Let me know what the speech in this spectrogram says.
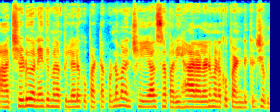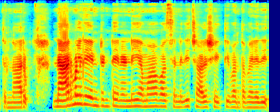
ఆ చెడు అనేది మన పిల్లలకు పట్టకుండా మనం చేయాల్సిన పరిహారాలని మనకు పండితులు చెబుతున్నారు. నార్మల్గా ఏంటంటేనండి అమావాస్య అనేది చాలా శక్తివంతమైనది.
